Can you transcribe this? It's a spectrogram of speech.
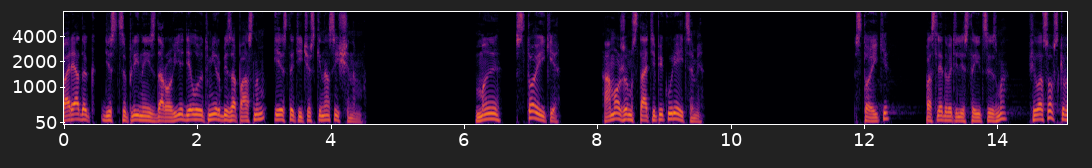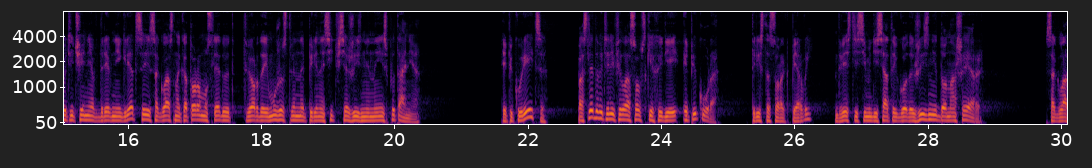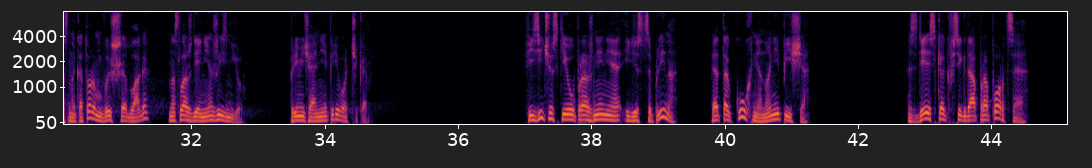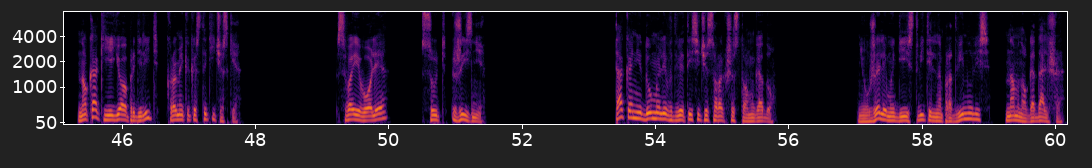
Порядок, дисциплина и здоровье делают мир безопасным и эстетически насыщенным. Мы – стоики, а можем стать эпикурейцами. Стойки, последователи стоицизма, философского течения в Древней Греции, согласно которому следует твердо и мужественно переносить все жизненные испытания. Эпикурейцы – последователи философских идей Эпикура, 341-270 годы жизни до нашей эры, согласно которым высшее благо – наслаждение жизнью. Примечание переводчика. Физические упражнения и дисциплина – это кухня, но не пища. Здесь, как всегда, пропорция. Но как ее определить, кроме как эстетически? Своеволие – суть жизни. Так они думали в 2046 году. Неужели мы действительно продвинулись намного дальше?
